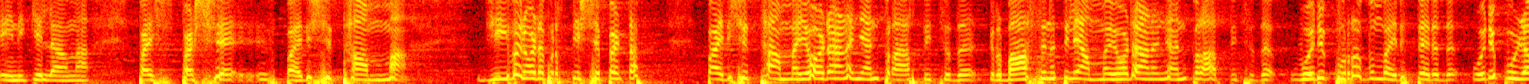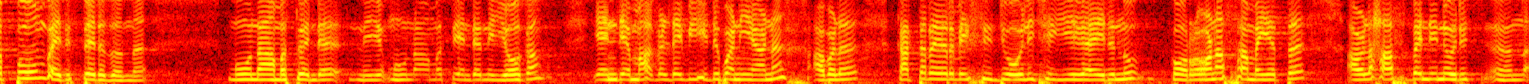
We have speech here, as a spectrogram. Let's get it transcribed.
എനിക്കില്ല എന്ന. പക്ഷേ പരിശുദ്ധ അമ്മ ജീവനോടെ പ്രത്യക്ഷപ്പെട്ട പരിശുദ്ധ അമ്മയോടാണ് ഞാൻ പ്രാർത്ഥിച്ചത്. കൃപാസനത്തിലെ അമ്മയോടാണ് ഞാൻ പ്രാർത്ഥിച്ചത്. ഒരു കുറവും വരുത്തരുത്. ഒരു കുഴപ്പവും വരുത്തരുതെന്ന്. മൂന്നാമത്തെ എന്റെ മൂന്നാമത്തെ എന്റെ നിയോഗം. എന്റെ മകളുടെ വീട് പണിയാണ്. അവൾ ഖത്തർ എയർവേസിൽ ജോലി ചെയ്യുകയായിരുന്നു. കൊറോണ സമയത്ത് അവൾ ഹസ്ബൻഡിന് ഒരു ഏഹ്, ന-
